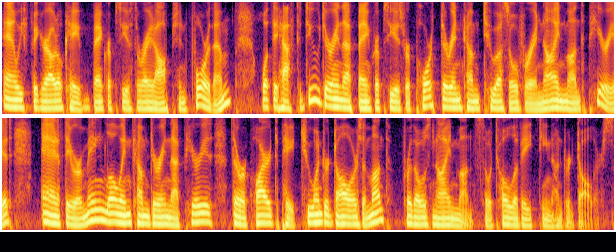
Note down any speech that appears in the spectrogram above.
and we figure out, okay, bankruptcy is the right option for them. What they have to do during that bankruptcy is report their income to us over a nine month period. And if they remain low income during that period, they're required to pay $200 a month for those nine months, so a total of $1,800.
